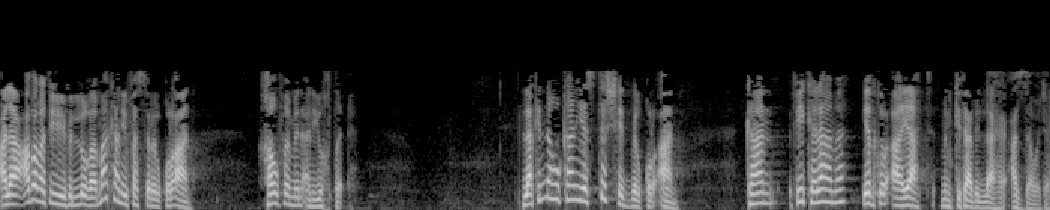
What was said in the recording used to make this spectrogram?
على عظمته في اللغة ما كان يفسر القرآن خوفا من أن يخطئ. لكنه كان يستشهد بالقرآن. كان في كلامه يذكر آيات من كتاب الله عز وجل.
